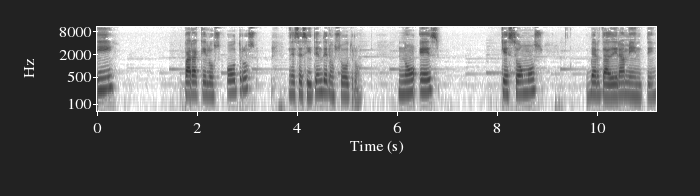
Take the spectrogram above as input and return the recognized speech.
y para que los otros necesiten de nosotros. No es que somos verdaderamente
